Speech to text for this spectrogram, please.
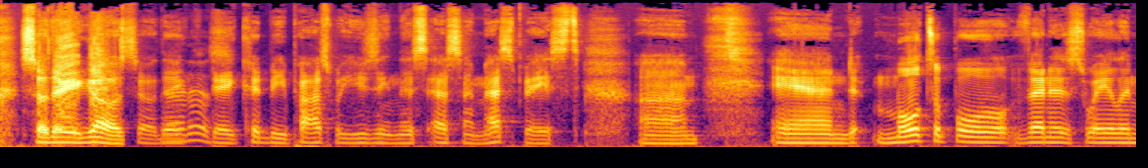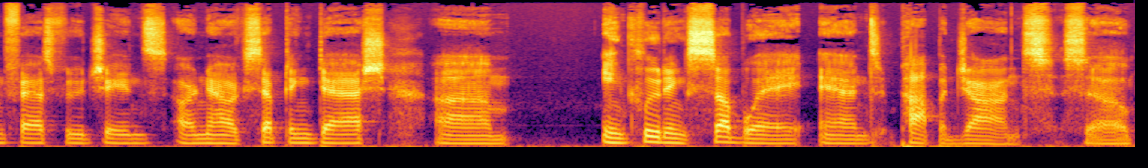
so there you go. So they, There it is. they could be possibly using this SMS-based. Um, and multiple Venezuelan fast food chains are now accepting Dash. Um, including Subway and Papa John's. So,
